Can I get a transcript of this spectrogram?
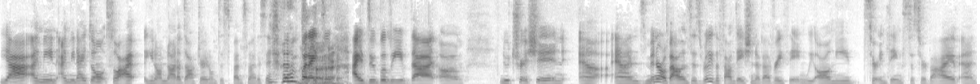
Yeah, I mean, I mean, I don't. So I, you know, I'm not a doctor. I don't dispense medicine, but I do. I do believe that um, nutrition uh, and mineral balance is really the foundation of everything. We all need certain things to survive, and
